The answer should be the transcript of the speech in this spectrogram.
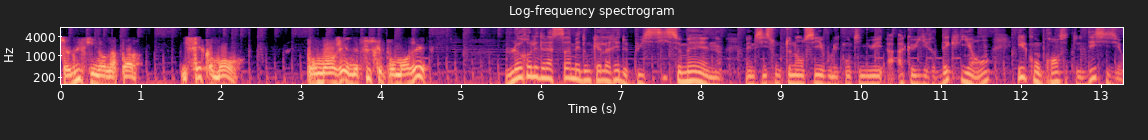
celui qui n'en a pas, il sait comment. Pour manger, ne fût-ce que pour manger. Le relais de la SAM est donc à l'arrêt depuis 6 semaines. Même si son tenancier voulait continuer à accueillir des clients, il comprend cette décision.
